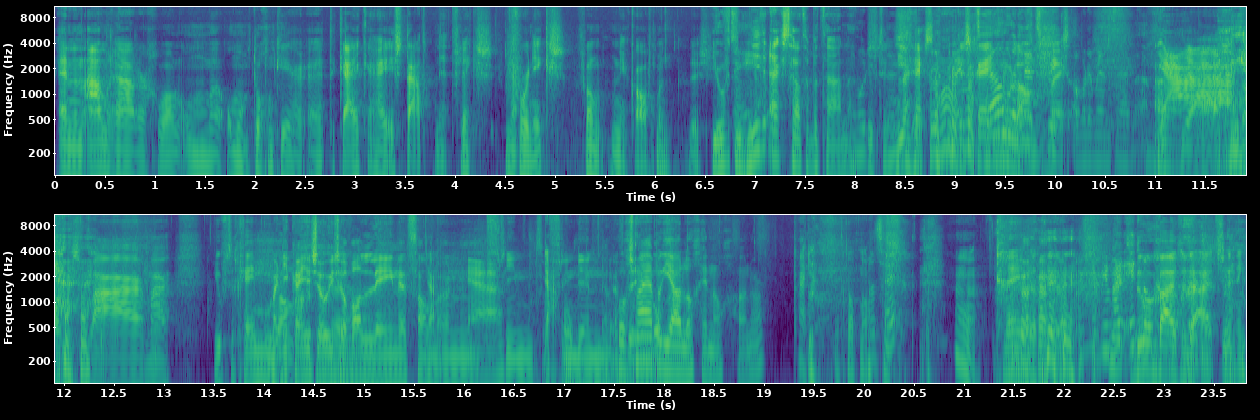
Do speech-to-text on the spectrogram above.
en een aanrader gewoon om, eh, om hem toch een keer eh, te kijken. Hij staat op Netflix Ja. voor niks van meneer Kaufman. Dus Je hoeft hem Nee, niet extra te Je betalen. moet, hoeft er niet extra. je Het is moet geen wel een. Netflix-abonnement hebben. Ja, dat is waar. Maar je hoeft er geen Mulan Maar die kan je sowieso achter, wel eh, lenen van ja. een vriend Ja, of vriendin. Volgens mij heb ik jouw login nog gewoon hoor. Kijk, dat nog. Wat je? Ja. Nee, dat eh, doen we buiten de uitzending.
